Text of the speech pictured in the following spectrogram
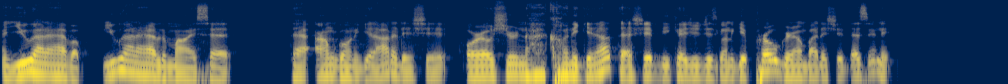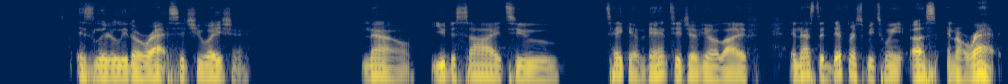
And you gotta have a you gotta have the mindset that I'm going to get out of this shit, or else you're not going to get out that shit because you're just going to get programmed by the shit that's in it. it is literally the rat situation. Now, you decide to take advantage of your life, and that's the difference between us and a rat.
